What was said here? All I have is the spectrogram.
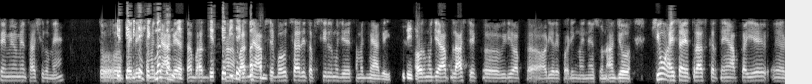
फहमियों में था शुरू में तो इसके पहले पीछे समझ में आ गया था बाद इसके हाँ, पीछे बाद में आपसे बहुत सारी तफसील मुझे समझ में आ गई। जी जी। और मुझे आप लास्ट एक वीडियो आपका ऑडियो रिकॉर्डिंग मैंने सुना जो क्यों ऐसा एतराज़ करते हैं आपका ये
